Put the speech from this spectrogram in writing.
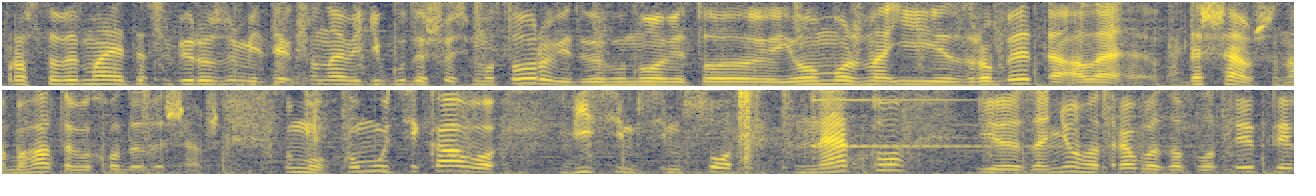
просто ви маєте собі розуміти, якщо навіть і буде щось моторові двигунові, то його можна і зробити, але дешевше, набагато виходить дешевше. Тому кому цікаво, 8700 нетто, і за нього треба заплатити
